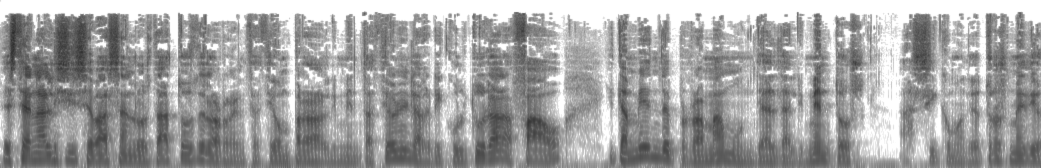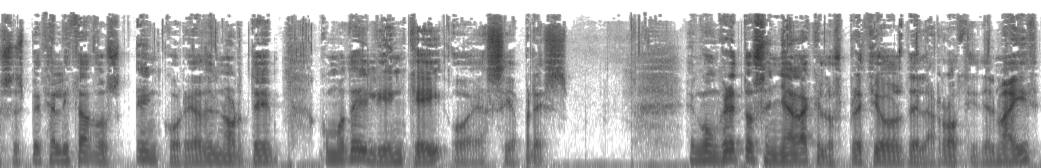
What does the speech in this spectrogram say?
Este análisis se basa en los datos de la Organización para la Alimentación y la Agricultura, la FAO, y también del Programa Mundial de Alimentos, así como de otros medios especializados en Corea del Norte como Daily NK o Asia Press. En concreto señala que los precios del arroz y del maíz,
